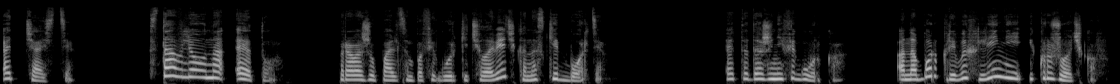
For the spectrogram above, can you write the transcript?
Отчасти. Ставлю на эту. Провожу пальцем по фигурке человечка на скейтборде. Это даже не фигурка, а набор кривых линий и кружочков.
